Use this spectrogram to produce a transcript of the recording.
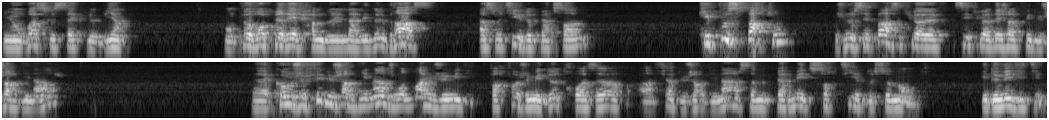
et on voit ce que c'est que le bien. On peut repérer, alhamdulillah, les deux grâce à ce type de personne qui pousse partout. Je ne sais pas si tu as, si tu as déjà fait du jardinage. Euh, quand je fais du jardinage, wallah, je médite. Parfois, je mets 2-3 heures à faire du jardinage. Ça me permet de sortir de ce monde et de méditer.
